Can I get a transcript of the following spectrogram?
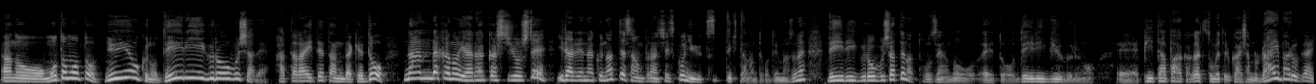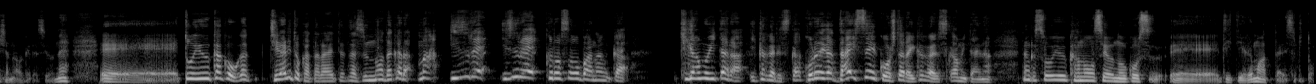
あの、もともとニューヨークのデイリー・グローブ社で働いてたんだけど、何らかのやらかしをしていられなくなってサンフランシスコに移ってきたなんてこと言いますね。デイリー・グローブ社っていうのは当然あの、えっ、ー、と、デイリー・ビューグルの、えー、ピーター・パーカーが勤めてる会社のライバル会社なわけですよね。えー、という過去がちらりと語られてたりするのは、だから、まあ、いずれ、いずれクロスオーバーなんか、気が向いたらいかがですか？これが大成功したらいかがですか？みたいな、なんかそういう可能性を残す、えー、ディティールもあったりすると。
